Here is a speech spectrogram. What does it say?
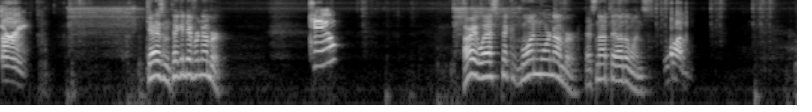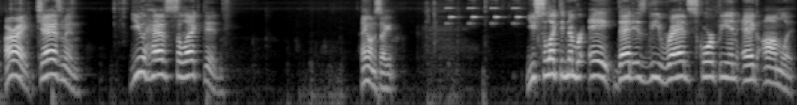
Three. Jasmine, pick a different number. Two. All right, Wes, pick one more number. That's not the other ones. One. All right, Jasmine, you have selected. Hang on a second. You selected number eight. That is the rad scorpion egg omelet.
